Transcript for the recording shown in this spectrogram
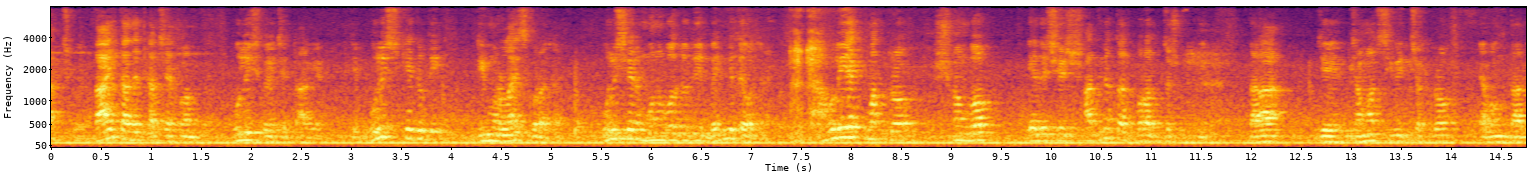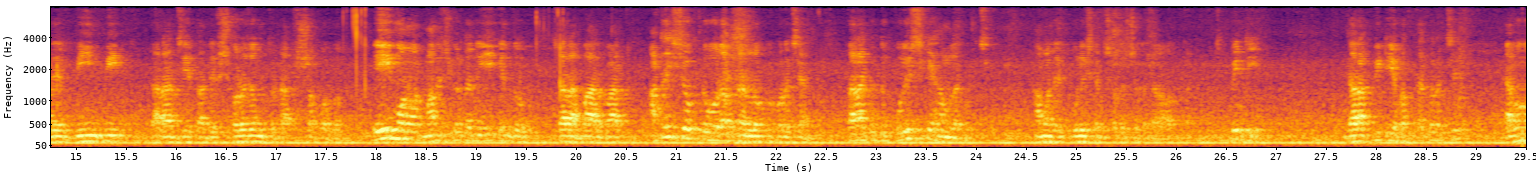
কাজ করে। তাই তাদের কাছে এখন পুলিশ হয়েছে টার্গেট যে পুলিশকে যদি ডিমোরালাইজ করা যায়, পুলিশের মনোবল যদি ভেঙে দেওয়া যায়, তাহলেই একমাত্র সম্ভব এদেশের স্বাধীনতার পরাজ্য শক্তি। তারা যে জামাত শিবির চক্র এবং তাদের বিএনপি, তারা যে তাদের ষড়যন্ত্রটা সফল। এই মন মানসিকতা নিয়েই কিন্তু তারা বারবার আঠাইশে অক্টোবর আপনারা লক্ষ্য করেছেন, তারা কিন্তু পুলিশকে হামলা করছে আমাদের পুলিশের সদস্যকে তারা হত্যা করেছে পিটিয়ে, যারা পিটিয়ে হত্যা করেছে এবং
